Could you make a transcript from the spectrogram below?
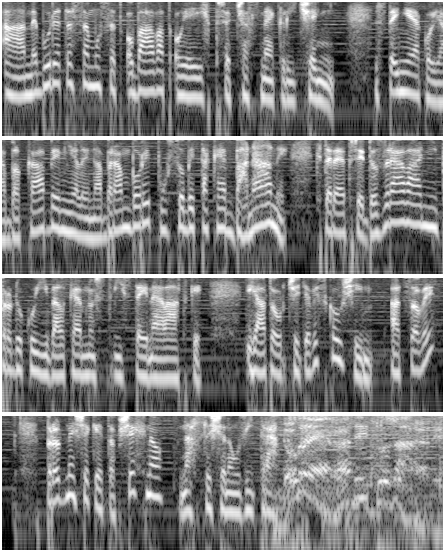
a nebudete se muset obávat o jejich předčasné klíčení. Stejně jako jablka by měly na brambory působit také banány, které při dozrávání produkují velké množství stejné látky. Já to určitě vyzkouším. A co vy? Pro dnešek je to všechno, naslyšenou zítra. Dobré rady do zahrady.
